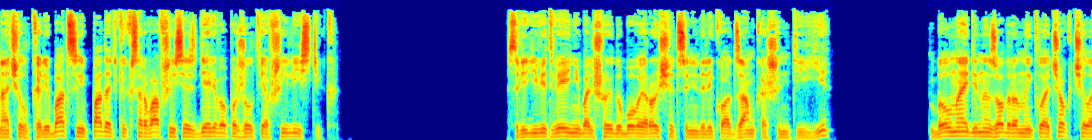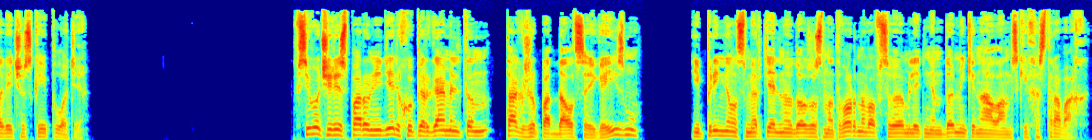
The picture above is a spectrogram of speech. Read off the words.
Начал колебаться и падать, как сорвавшийся с дерева пожелтевший листик. Среди ветвей небольшой дубовой рощицы недалеко от замка Шантии был найден изодранный клочок человеческой плоти. Всего через пару недель Хупер Гамильтон также поддался эгоизму и принял смертельную дозу снотворного в своем летнем домике на Аландских островах.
